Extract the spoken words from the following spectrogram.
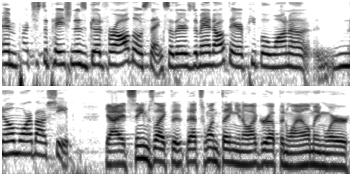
And participation is good for all those things. So there's demand out there. People want to know more about sheep. Yeah, it seems like the, that's one thing. You know, I grew up in Wyoming where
